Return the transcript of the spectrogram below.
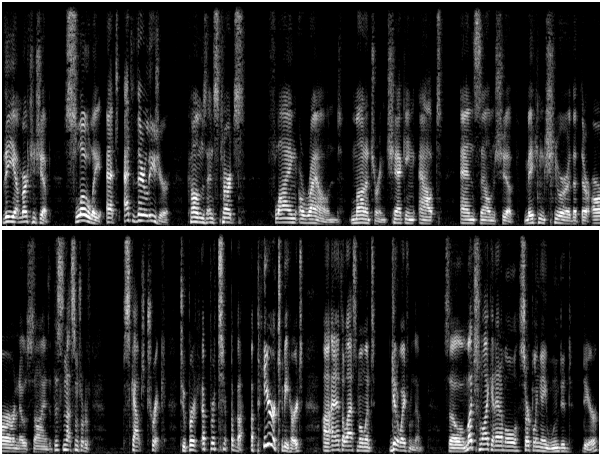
the uh, merchant ship slowly, at at their leisure, comes and starts flying around, monitoring, checking out Anselm ship, making sure that there are no signs, that this is not some sort of scout trick to per- uh, appear to be hurt, uh, and at the last moment, get away from them. So, much like an animal circling a wounded deer,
